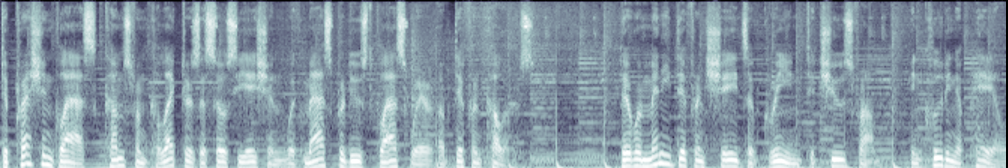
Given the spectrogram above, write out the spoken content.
Depression glass comes from collectors' association with mass-produced glassware of different colors. There were many different shades of green to choose from, including a pale,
